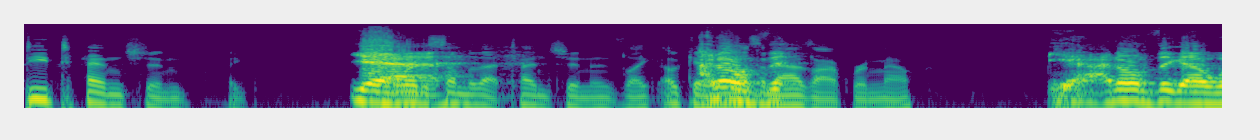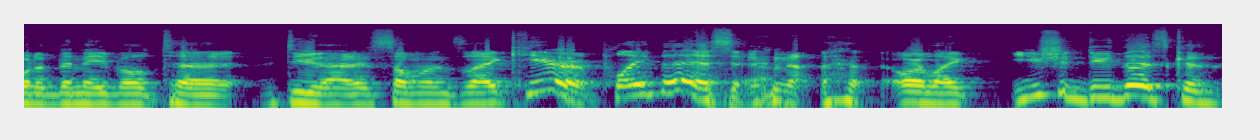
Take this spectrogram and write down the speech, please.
detention like got rid Yeah, of some of that tension. It's like, okay, it wasn't thi- as awkward now. yeah. I don't think I would have been able to do that if someone's like, "Here, play this," and, or like, "You should do this because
